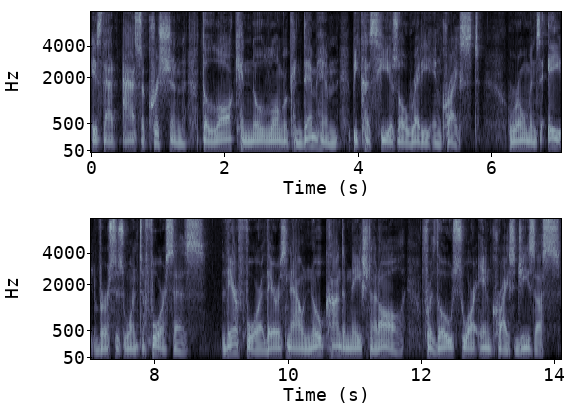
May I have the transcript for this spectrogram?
is that as a Christian, the law can no longer condemn him because he is already in Christ. Romans 8, verses 1 to 4 says, Therefore, there is now no condemnation at all for those who are in Christ Jesus.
